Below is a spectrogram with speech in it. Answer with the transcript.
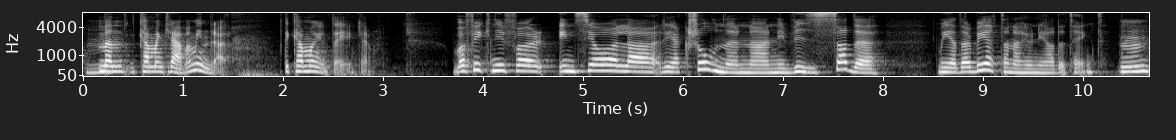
ja. mm. men kan man kräva mindre? Det kan man ju inte egentligen. Vad fick ni för initiala reaktioner när ni visade medarbetarna hur ni hade tänkt? Mm.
